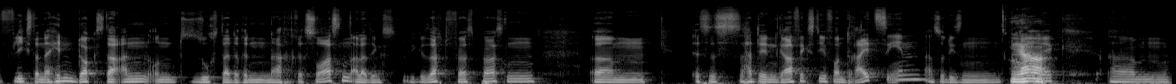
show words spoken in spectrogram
fliegst dann dahin, dockst da an und suchst da drin nach Ressourcen. Allerdings, wie gesagt, First Person. Ähm, es ist, hat den Grafikstil von 13, also diesen Comic. Ja, ähm,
